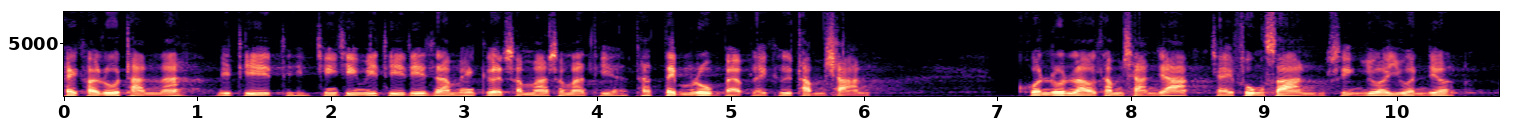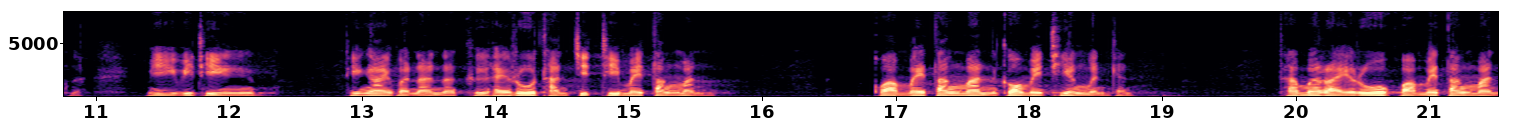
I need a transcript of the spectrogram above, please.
ให้คอยรู้ทันนะ วิธีจริง ๆ วิธีที่ทำให้เกิดสัมมาสมาธิถ้าเต็มรูปแบบเลยคือทำฌานคนรุ่นเราทำฌานยากใจฟุ้งซ่าน สิ่งยั่วยวนเยอะมีอีกวิธีที่ง่ายกว่านั้นนะคือให้รู้ทันจิตที่ไม่ตั้งมั่น ความไม่ตั้งมั่นก็ไม่เที่ยงเหมือนกัน ถ้าเมื่อไหร่รู้ความไม่ตั้งมั่น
